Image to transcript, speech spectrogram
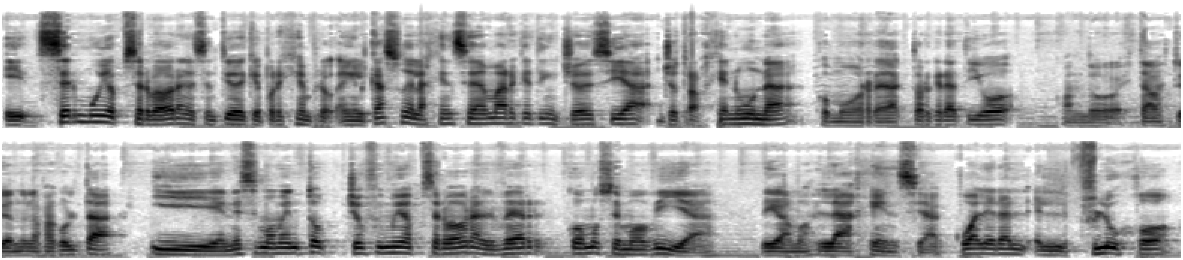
eh, ser muy observador en el sentido de que, por ejemplo, en el caso de la agencia de marketing, yo decía, yo trabajé en una como redactor creativo cuando estaba estudiando en la facultad y en ese momento yo fui muy observador al ver cómo se movía, digamos, la agencia, cuál era el flujo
